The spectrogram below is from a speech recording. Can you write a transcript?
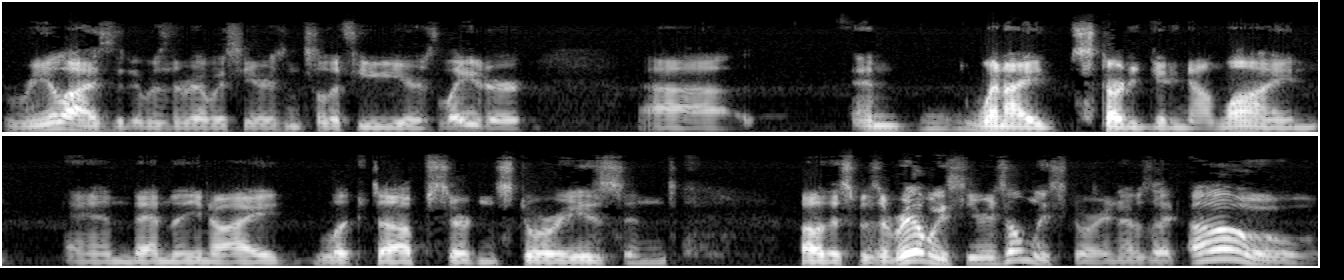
realize that it was the Railway Series until a few years later, uh, and when I started getting online, and then you know I looked up certain stories, and oh, this was a Railway Series only story, and I was like, oh,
